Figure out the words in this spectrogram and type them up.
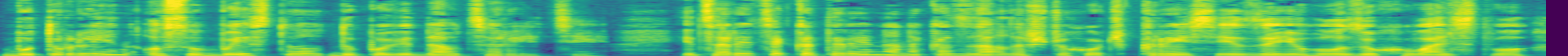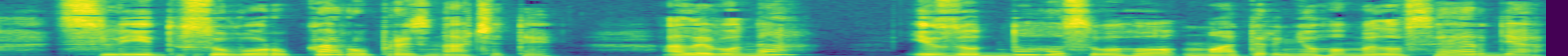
Бутурлін особисто доповідав цариці, і цариця Катерина наказала, що, хоч крисі за його зухвальство слід сувору кару призначити, але вона із одного свого матернього милосердя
